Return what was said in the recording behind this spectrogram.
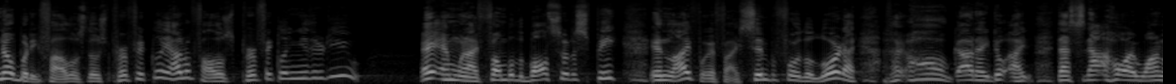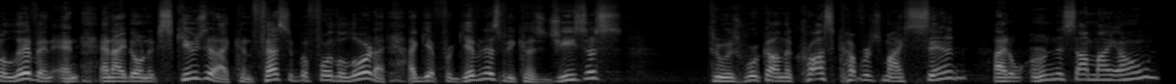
nobody follows those perfectly. I don't follow those perfectly, neither do you. And when I fumble the ball, so to speak, in life, or if I sin before the Lord, I, am like, oh, God, I don't, I, that's not how I want to live. And, and, and I don't excuse it. I confess it before the Lord. I, I get forgiveness because Jesus, through his work on the cross, covers my sin. I don't earn this on my own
